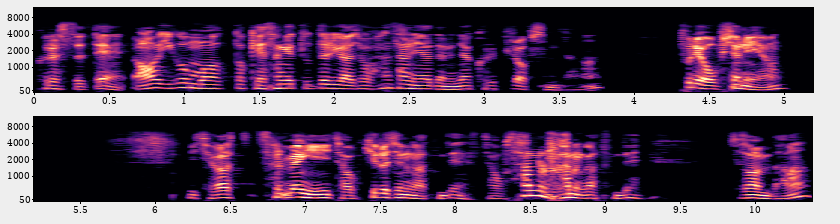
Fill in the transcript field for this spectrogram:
그랬을 때 어, 이거 뭐 또 계산기 두들려 가지고 환산을 해야 되느냐 그럴 필요 없습니다. 툴의 옵션이에요. 제가 설명이 자꾸 길어지는 것 같은데 자꾸 산으로 가는 것 같은데 죄송합니다.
